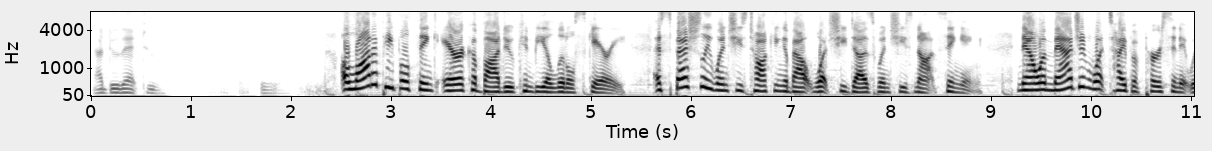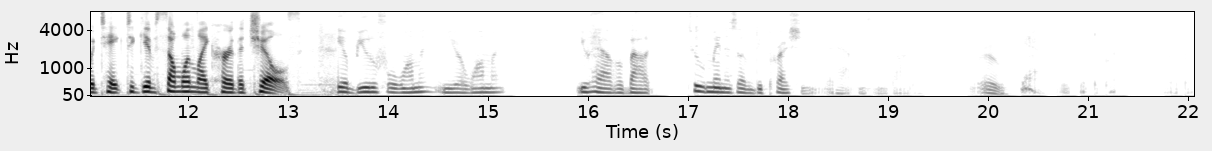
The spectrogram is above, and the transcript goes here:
And I do that too. As a doula. A lot of people think Erykah Badu can be a little scary, especially when she's talking about what she does when she's not singing. Now imagine what type of person it would take to give someone like her the chills. You're a beautiful woman and you're a woman. You have about two minutes of depression that happens in the body. Really? Yeah, you get depressed a little bit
